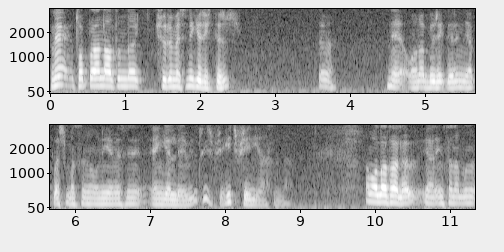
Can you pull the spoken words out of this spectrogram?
Ne toprağın altında çürümesini geciktirir. Değil mi? Ne ona böceklerin yaklaşmasını, onu yemesini engelleyebilir. Hiçbir şey. Hiçbir şey değil aslında. Ama allah Teala yani insana bunu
